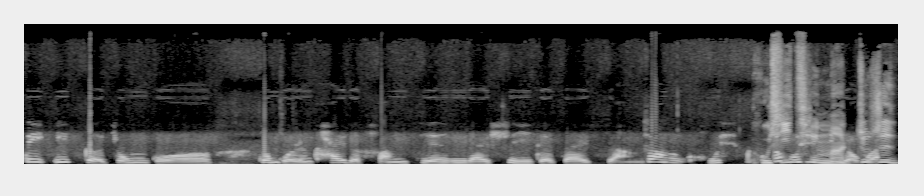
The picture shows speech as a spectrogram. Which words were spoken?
第一个中国中国人开的房间，应该是一个在讲像胡胡锡进嘛，就是《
